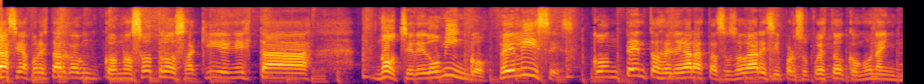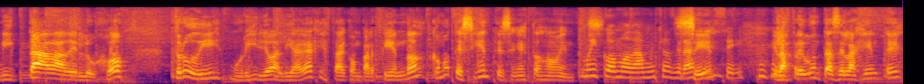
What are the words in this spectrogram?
Gracias por estar con, con, nosotros aquí en esta noche de domingo. Felices, contentos de llegar hasta sus hogares y por supuesto con una invitada de lujo. Trudy Murillo Aliaga, que está compartiendo. ¿Cómo te sientes en estos momentos? Muy cómoda, muchas gracias. ¿Sí? ¿Y las preguntas de la gente?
